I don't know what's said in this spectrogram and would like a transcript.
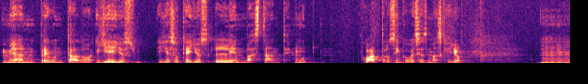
me han preguntado, y ellos, y eso que ellos leen bastante, cuatro o cinco veces más que yo, mm,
